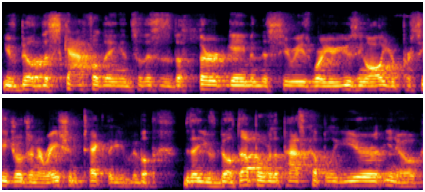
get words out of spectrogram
you've built the scaffolding. And so this is the third game in this series where you're using all your procedural generation tech that you've built, that you've built up over the past couple of years you know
